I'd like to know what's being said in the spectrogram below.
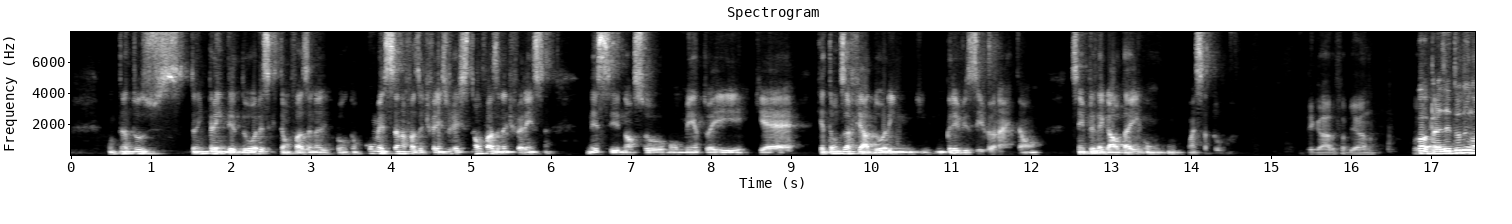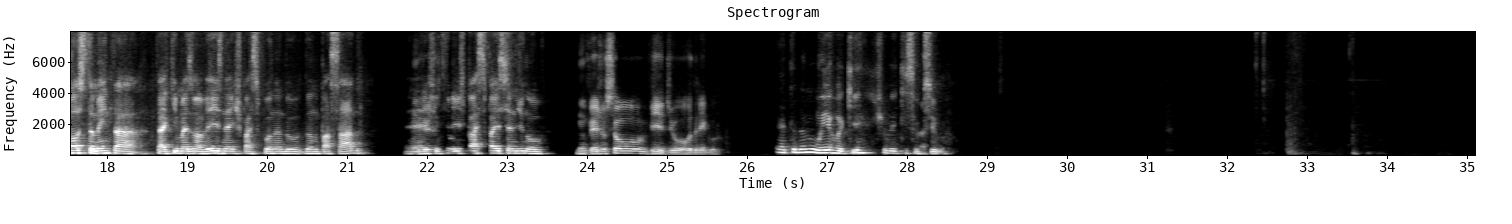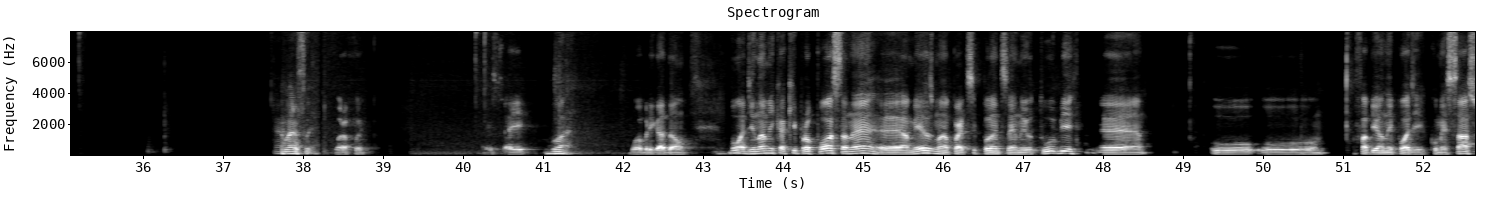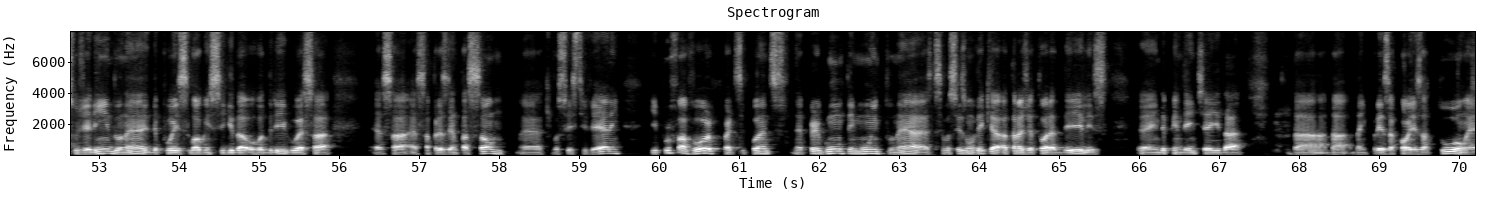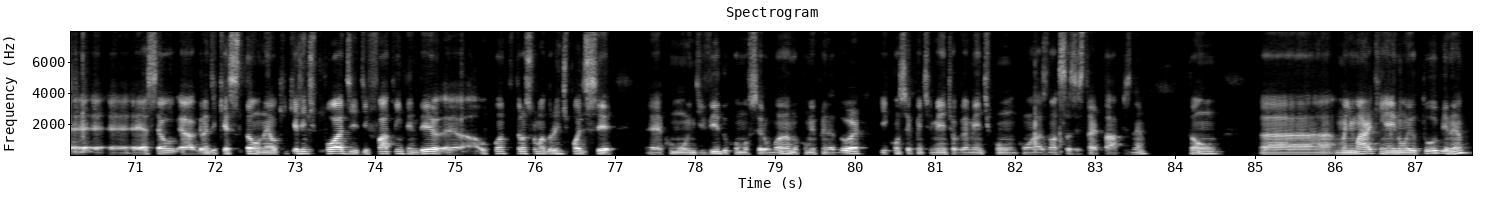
com tantos empreendedores que estão fazendo, estão começando a fazer a diferença, já estão fazendo a diferença nesse nosso momento aí, que é, que é tão desafiador e imprevisível, né? Então, sempre legal estar aí com, com, com essa turma. Obrigado, Fabiano. Pô, prazer todo nosso também tá, tá aqui mais uma vez, né? A gente participou né, do, do ano passado. É, fico feliz de participar esse ano de novo. Não vejo o seu vídeo, Rodrigo. É, tá dando um erro aqui. Deixa eu ver aqui se eu consigo. Agora foi. Agora foi. É isso aí. Boa. Boa, brigadão. Bom, a dinâmica aqui proposta, né, é a mesma, participantes aí no YouTube, é, o, o Fabiano aí pode começar sugerindo, né, e depois, logo em seguida, o Rodrigo, essa, essa, essa apresentação é, que vocês tiverem, e, por favor, participantes, né, perguntem muito, né, se vocês vão ver que a, a trajetória deles, é, independente aí da, da, da, da, empresa a qual eles atuam, é, é, é, é essa é, o, é, a grande questão, né? O que, que a gente pode, de fato, entender, é, o quanto transformador a gente pode ser é, como indivíduo, como ser humano, como empreendedor e, consequentemente, obviamente, com, com as nossas startups, né? Então, uh, money marketing aí no YouTube, né?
